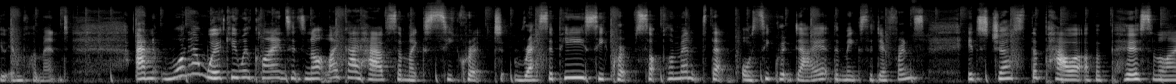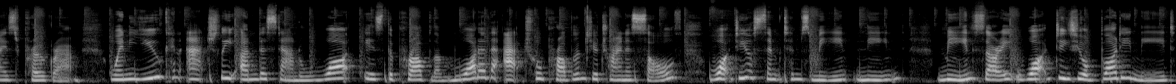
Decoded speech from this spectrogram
you implement. And when I'm working with clients, it's not like I have some like secret recipe, secret supplement that or secret diet that makes the difference. It's just the power of a personalized program. When you can actually understand what is the problem, what are the actual problems you're trying to solve, what do your symptoms mean mean mean, sorry, what does your body need?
